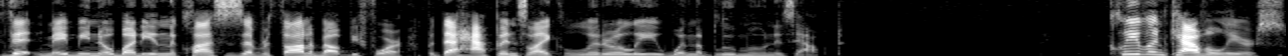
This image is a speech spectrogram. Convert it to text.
that maybe nobody in the class has ever thought about before. But that happens like literally when the blue moon is out. Cleveland Cavaliers.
